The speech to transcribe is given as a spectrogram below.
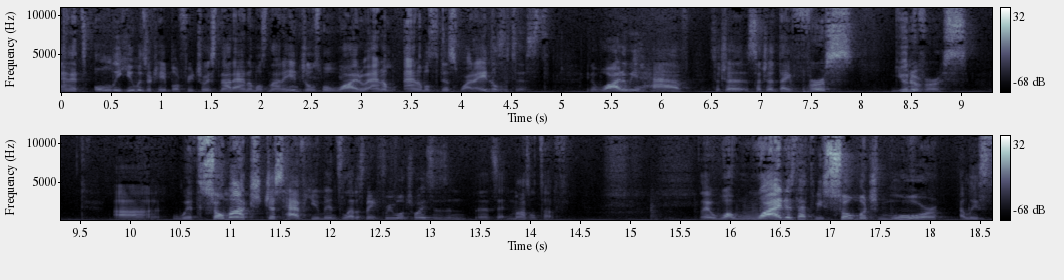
and it's only humans are capable of free choice, not animals, not angels, well, why do anim- animals exist? Why do angels exist? You know, why do we have such a, such a diverse universe uh, with so much? Just have humans, let us make free will choices, and that's it, mazel tov. Like, wh- why does that have to be so much more? At least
